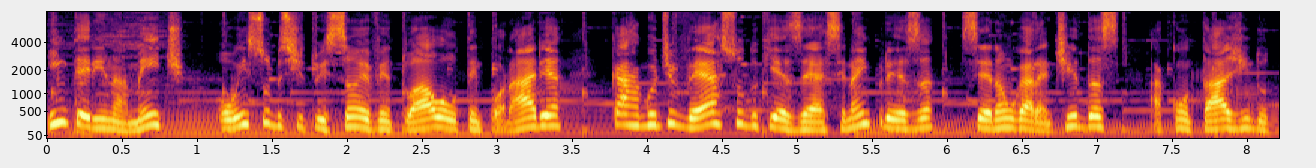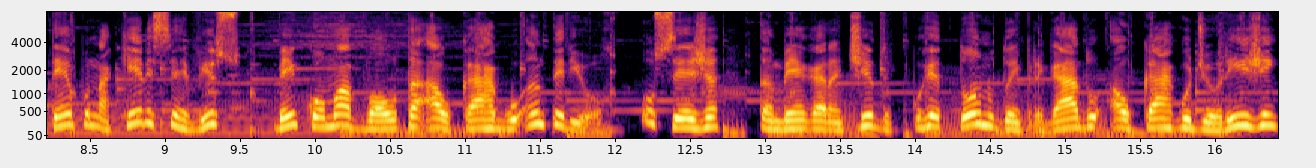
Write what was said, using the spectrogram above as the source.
interinamente ou em substituição eventual ou temporária, cargo diverso do que exerce na empresa, serão garantidas a contagem do tempo naquele serviço, bem como a volta ao cargo anterior. Ou seja, também é garantido o retorno do empregado ao cargo de origem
